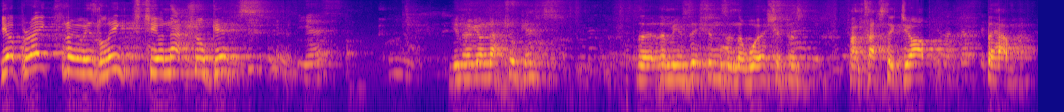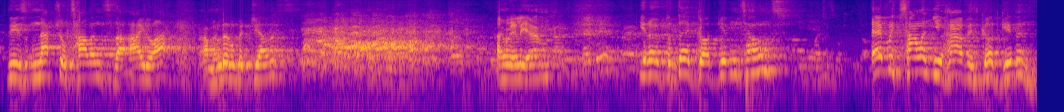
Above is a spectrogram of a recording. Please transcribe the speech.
Your breakthrough is linked to your natural gifts. Yes. You know your natural gifts? The, the musicians and the worshippers, fantastic job. They have these natural talents that I lack. I'm a little bit jealous. I really am. You know, but they're God given talents. Every talent you have is God given.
